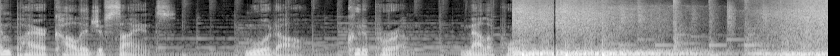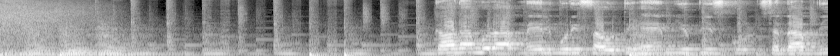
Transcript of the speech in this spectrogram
Empire College of Science. Muadal, Kudapuram, Malapur. Kadampuzha Melmuri south A M U P school ശതാബ്ദി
